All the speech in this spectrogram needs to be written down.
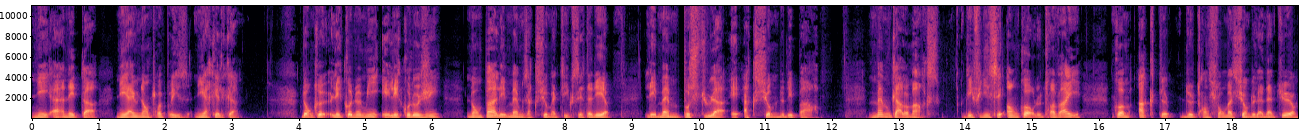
ni à un État, ni à une entreprise, ni à quelqu'un. Donc l'économie et l'écologie n'ont pas les mêmes axiomatiques, c'est-à-dire les mêmes postulats et axiomes de départ. Même Karl Marx définissait encore le travail comme acte de transformation de la nature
